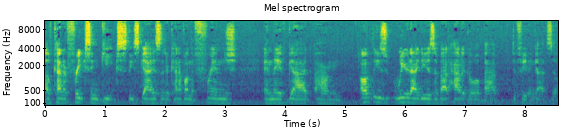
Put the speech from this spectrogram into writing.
of kind of freaks and geeks, these guys that are kind of on the fringe, and they've got um, all these weird ideas about how to go about defeating Godzilla.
